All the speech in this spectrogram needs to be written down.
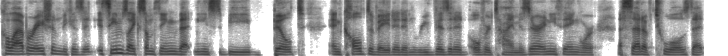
collaboration? Because it, it seems like something that needs to be built and cultivated and revisited over time. Is there anything or a set of tools that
